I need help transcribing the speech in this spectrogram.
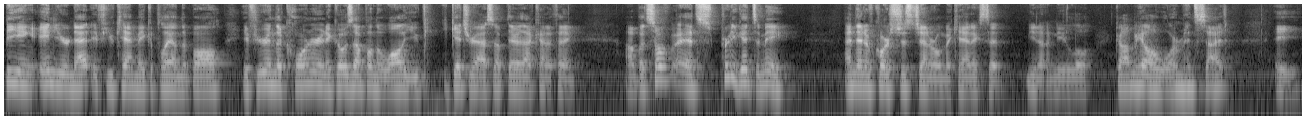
being in your net if you can't make a play on the ball. If you're in the corner and it goes up on the wall, you, you get your ass up there, that kind of thing. Uh, but so it's pretty good to me. And then of course just general mechanics that you know need a little got me all warm inside. Hey,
